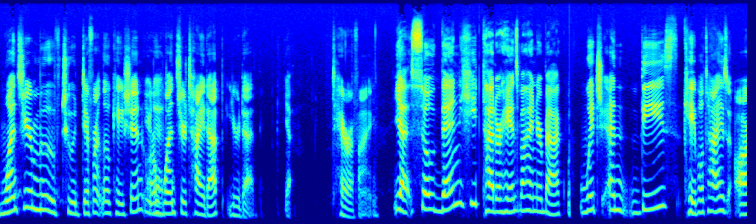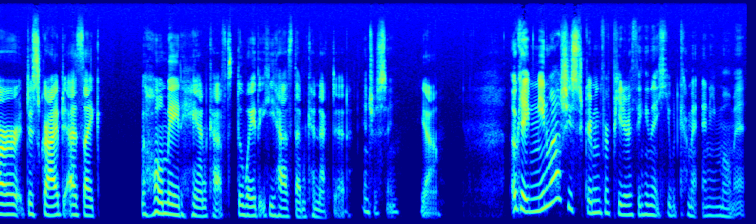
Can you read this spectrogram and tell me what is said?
once you're moved to a different location You're or dead. once you're tied up, you're dead. Yeah. Terrifying. Yeah, so then he tied her hands behind her back. Which, and these cable ties are described as like homemade handcuffs, the way that he has them connected. Interesting. Yeah. Okay, meanwhile, she's screaming for Peter, thinking that he would come at any moment.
